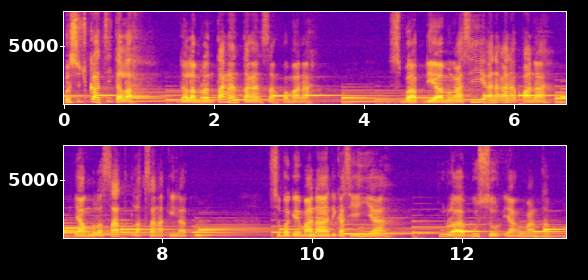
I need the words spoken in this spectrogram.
Bersukacitalah dalam rentangan tangan sang pemanah, sebab dia mengasihi anak-anak panah yang melesat laksana kilat. Sebagaimana dikasihinya pula busur yang mantap.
